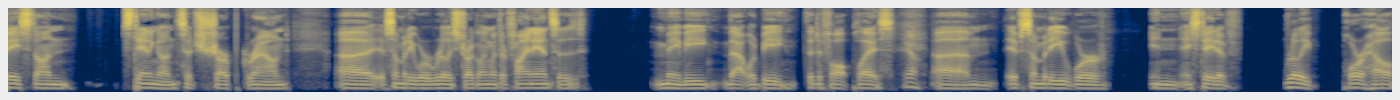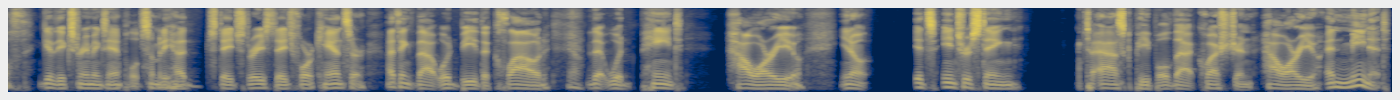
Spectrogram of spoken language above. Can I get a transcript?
based on standing on such sharp ground. Uh, if somebody were really struggling with their finances, maybe that would be the default place. Yeah. Um, if somebody were in a state of really poor health, give the extreme example if somebody had stage three, stage four cancer, I think that would be the cloud Yeah. that would paint how are you? You know, it's interesting to ask people that question, how are you? And mean it.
